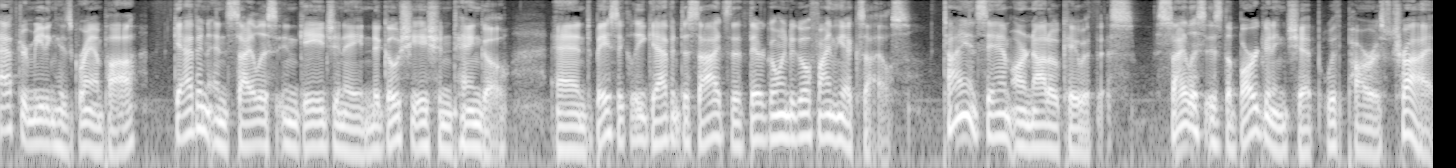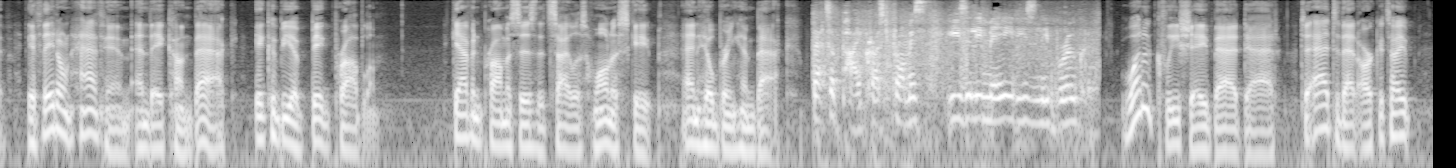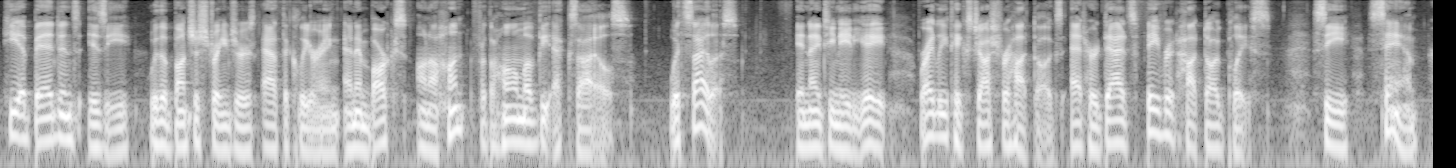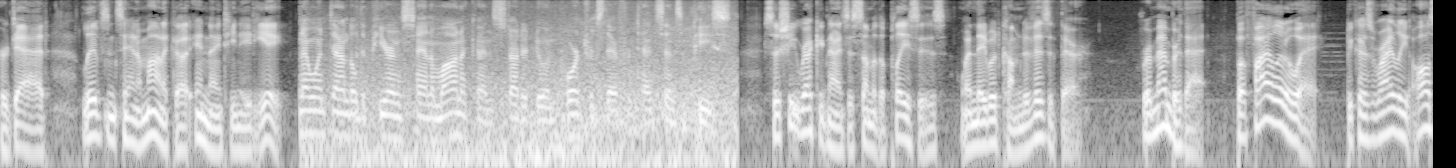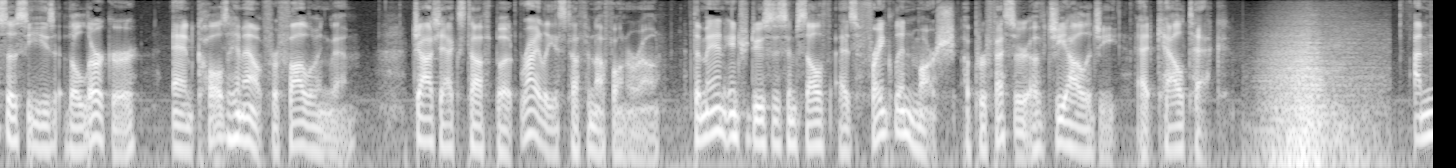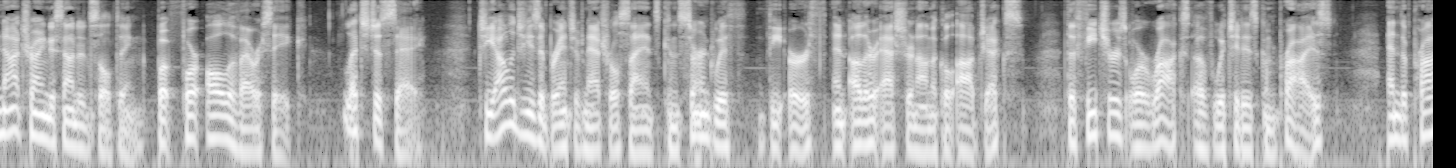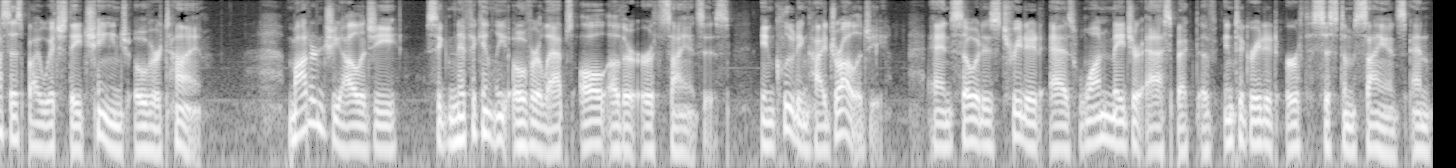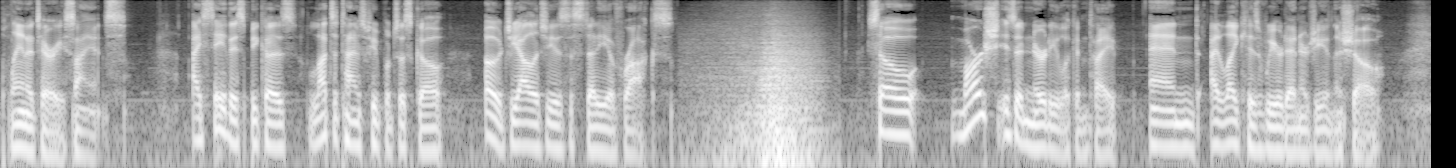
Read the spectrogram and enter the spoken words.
After meeting his grandpa, Gavin and Silas engage in a negotiation tango, and basically, Gavin decides that they're going to go find the exiles. Ty and Sam are not okay with this. Silas is the bargaining chip with Para's tribe. If they don't have him and they come back, it could be a big problem. Gavin promises that Silas won't escape and he'll bring him back. That's a pie crust promise. Easily made, easily broken. What a cliche bad dad. To add to that archetype, he abandons Izzy with a bunch of strangers at the clearing and embarks on a hunt for the home of the exiles with Silas. In 1988, Riley takes Josh for hot dogs at her dad's favorite hot dog place. See, Sam, her dad, lives in Santa Monica in 1988. I went down to the pier in Santa Monica and started doing portraits there for 10 cents a piece. So she recognizes some of the places when they would come to visit there. Remember that, but file it away because Riley also sees the lurker and calls him out for following them. Josh acts tough, but Riley is tough enough on her own. The man introduces himself as Franklin Marsh, a professor of geology at Caltech. I'm not trying to sound insulting, but for all of our sake, let's just say geology is a branch of natural science concerned with the Earth and other astronomical objects, the features or rocks of which it is comprised, and the process by which they change over time. Modern geology significantly overlaps all other earth sciences, including hydrology, and so it is treated as one major aspect of integrated Earth system science and planetary science. I say this because lots of times people just go, oh, geology is the study of rocks. So, Marsh is a nerdy looking type, and I like his weird energy in the show.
